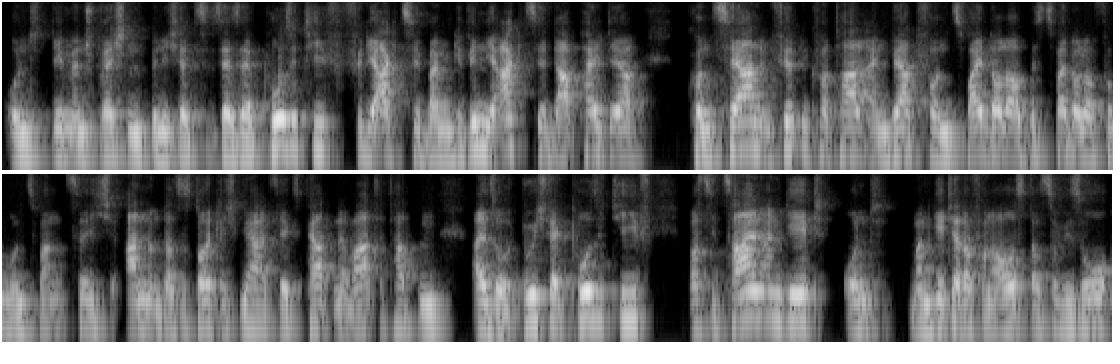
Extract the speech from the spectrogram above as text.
Und dementsprechend bin ich jetzt sehr, sehr positiv für die Aktie. Beim Gewinn der Aktie, da peilt der Konzern im vierten Quartal einen Wert von 2 Dollar bis 2,25 Dollar an. Und das ist deutlich mehr, als die Experten erwartet hatten. Also durchweg positiv. was die Zahlen angeht. Und man geht ja davon aus, dass sowieso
